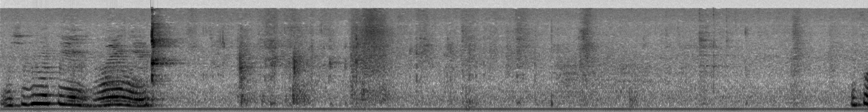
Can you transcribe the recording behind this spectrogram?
This is with the Israeli. It's a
